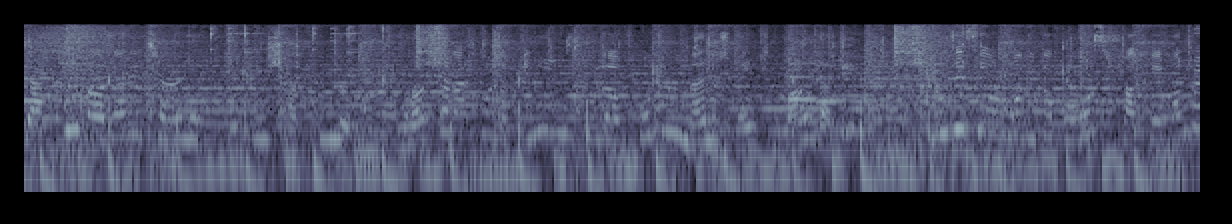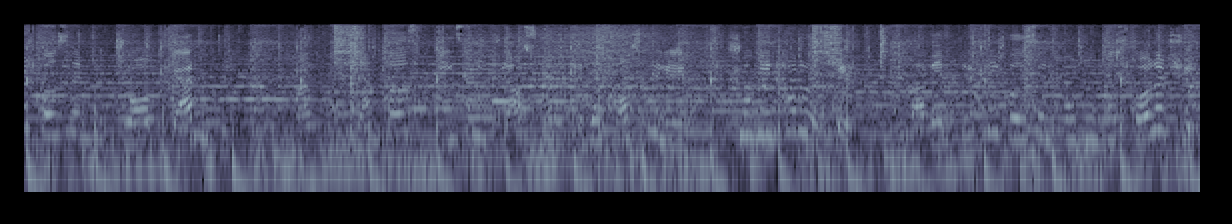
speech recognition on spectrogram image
চাকরি বাজারে সাফল্য, ভরসা রাখুন মালদাতে ইউজিসি অনুমোদিত কোর্স সাথে hundred percent job guarantee campus AC classroom এবং হস্টেলের সুবিধা রয়েছে। পাবেন ফিফটি পার্সেন্ট পর্যন্ত স্কলারশিপ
